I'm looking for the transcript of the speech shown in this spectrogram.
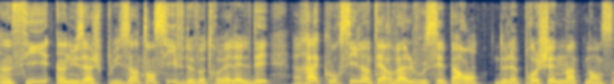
Ainsi, un usage plus intensif de votre LLD raccourcit l'intervalle vous séparant de la prochaine maintenance.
